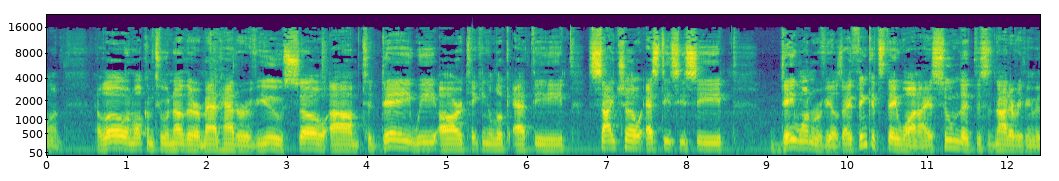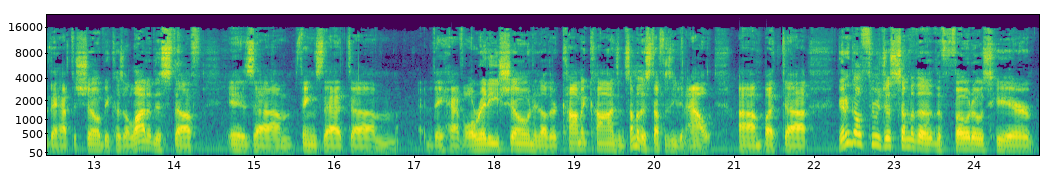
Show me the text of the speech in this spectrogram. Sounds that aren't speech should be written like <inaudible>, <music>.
Hello and welcome to another Mad Hatter review. So um, today we are taking a look at the Sideshow SDCC day one reveals. I think it's day one. I assume that this is not everything that they have to show because a lot of this stuff is um, things that um, they have already shown in other Comic Cons and some of this stuff is even out. Um, but uh, I'm going to go through just some of the, the photos here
